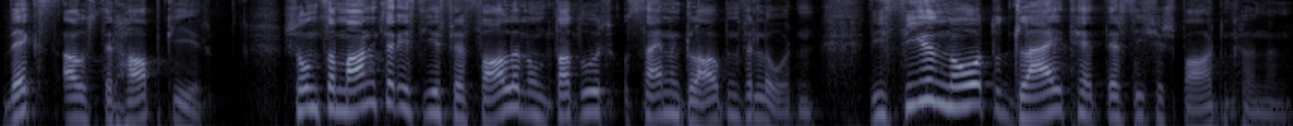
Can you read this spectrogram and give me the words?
wächst aus der Habgier. Schon so mancher ist ihr verfallen und dadurch seinen Glauben verloren. Wie viel Not und Leid hätte er sich ersparen können.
